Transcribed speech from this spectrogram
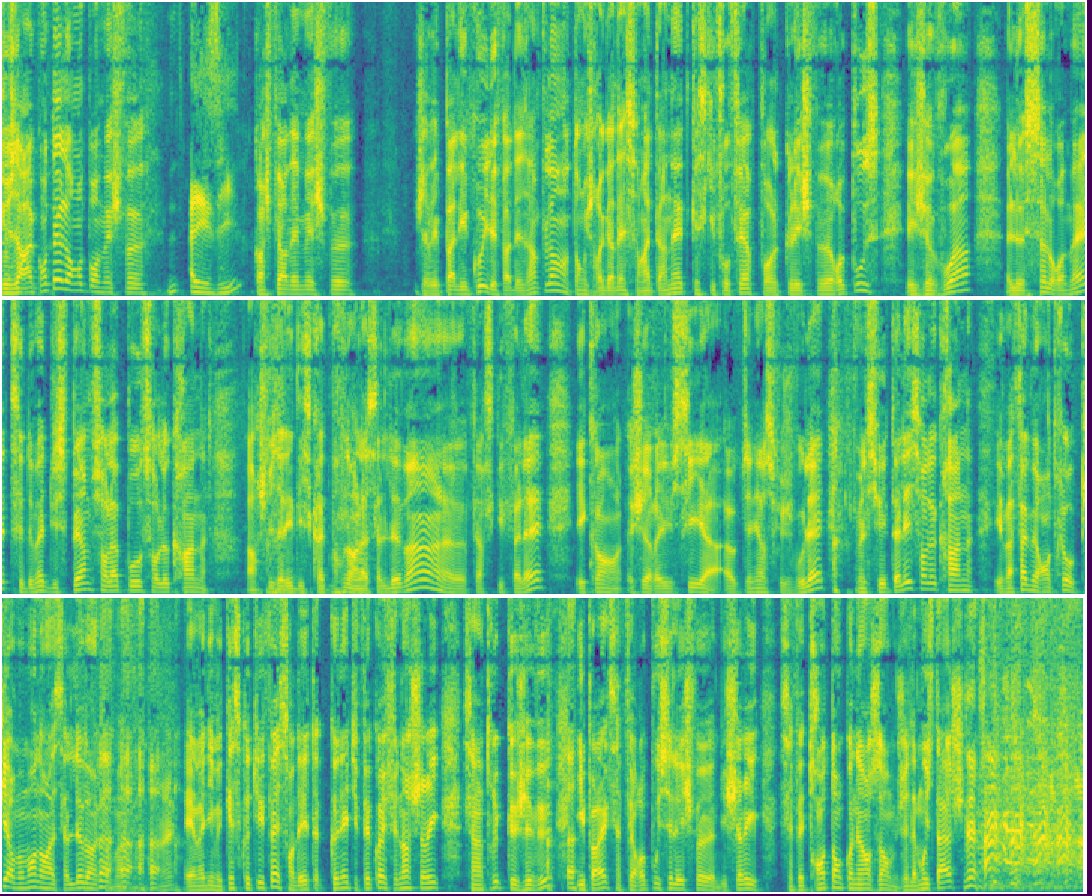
Je vous ai raconté, Laurent, pour mes cheveux. Allez-y. Quand je perdais mes cheveux, j'avais pas les couilles de faire des implants. Donc je regardais sur Internet qu'est-ce qu'il faut faire pour que les cheveux repoussent? Et je vois, le seul remède, c'est de mettre du sperme sur la peau, sur le crâne. Alors je suis allé discrètement dans la salle de bain, euh, faire ce qu'il fallait. Et quand j'ai réussi à, à obtenir ce que je voulais, je me le suis étalé sur le crâne. Et ma femme est rentrée au pire moment dans la salle de bain quand même. Et elle m'a dit, mais qu'est-ce que tu fais? Sans déconner, tu fais quoi Je fais, non chérie, c'est un truc que j'ai vu. Il paraît que ça fait repousser les cheveux. Elle me dit, chérie, ça fait 30 ans qu'on est ensemble. J'ai de la moustache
